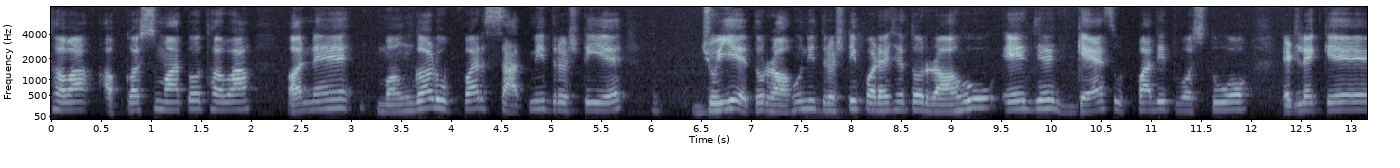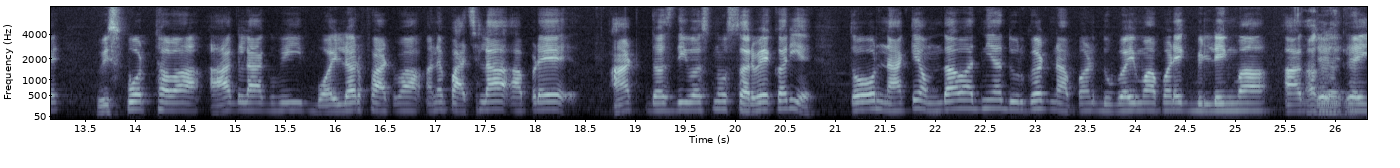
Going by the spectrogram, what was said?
થવા, અકસ્માતો થવા અને મંગળ ઉપર સાતમી દ્રષ્ટિએ જોઈએ તો રાહુની દ્રષ્ટિ પડે છે તો રાહુ એ જે ગેસ ઉત્પાદિત વસ્તુઓ એટલે કે વિસ્ફોટ થવા આગ લાગવી બોઇલર ફાટવા અને પાછલા આપણે આઠ દસ દિવસનો સર્વે કરીએ તો ના કે અમદાવાદની આ દુર્ઘટના પણ દુબઈમાં પણ એક બિલ્ડિંગમાં આગ જઈ.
